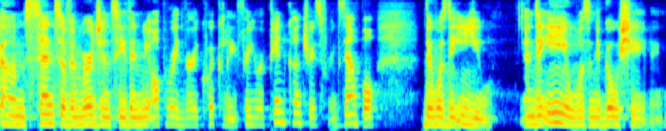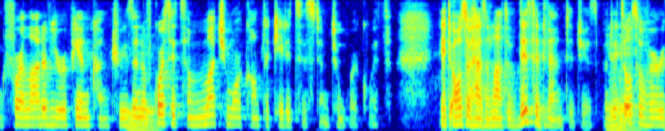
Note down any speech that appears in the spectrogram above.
um, sense of emergency, then we operate very quickly. For European countries, for example, there was the EU. And the EU was negotiating for a lot of European countries. And of course, it's a much more complicated system to work with. It also has a lot of disadvantages, but it's also very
